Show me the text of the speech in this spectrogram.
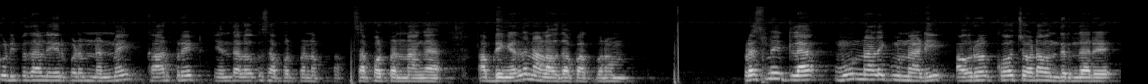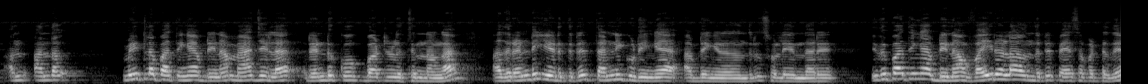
குடிப்பதால் ஏற்படும் நன்மை கார்ப்பரேட் எந்த அளவுக்கு சப்போர்ட் பண்ண சப்போர்ட் பண்ணாங்க அப்படிங்கிறத நாலாவதாக பார்க்க போகிறோம் ப்ரெஸ் மீட்டில் மூணு நாளைக்கு முன்னாடி அவர் கோச்சோட வந்திருந்தார். அந் அந்த மீட்டில் பார்த்தீங்க அப்படின்னா மேஜையில் ரெண்டு கோக் பாட்டில் வச்சுருந்தாங்க. அது ரெண்டையும் எடுத்துட்டு தண்ணி குடிங்க அப்படிங்கிறத வந்துட்டு சொல்லியிருந்தாரு. இது பார்த்தீங்க அப்படின்னா வைரலாக வந்துட்டு பேசப்பட்டது.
